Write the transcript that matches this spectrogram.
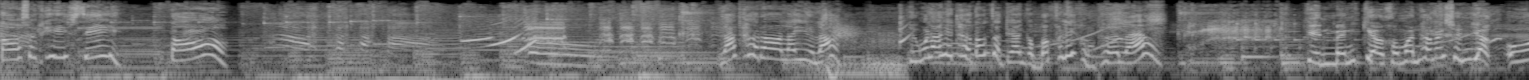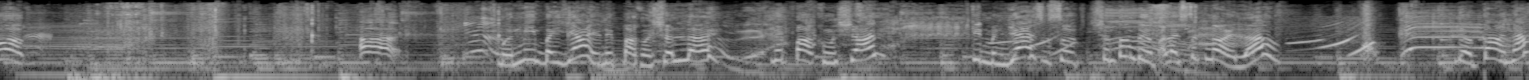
โตสักทีสิ โต เธอรออะไรอยู่ล่ะ ถึงเวลาที่เธอต้องจัดการกับบรอกโคลีของเธอแล้ว กลิ่นเหม็นเกี่ยวของมันทำให้ฉันอยากอ้วก เออเหมือนมีใบหญ้าอยู่ในปากของฉันเลย ในปากของฉันกลิ่นมันแย่สุดๆ ฉันต้องดื่มอะไรสักหน่อยแล้ว เดี๋ยวก่อนนะ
